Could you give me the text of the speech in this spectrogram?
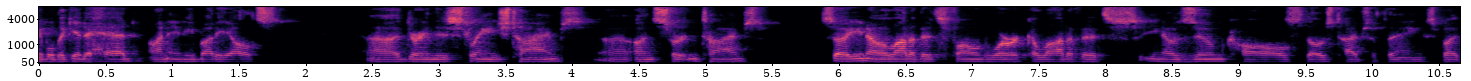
able to get ahead on anybody else uh, during these strange times, uh, uncertain times. So, you know, a lot of it's phone work, a lot of it's, you know, Zoom calls, those types of things. But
